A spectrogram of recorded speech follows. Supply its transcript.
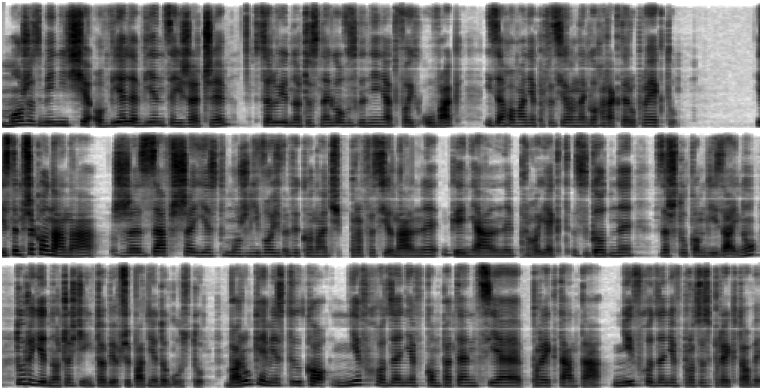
może zmienić się o wiele więcej rzeczy w celu jednoczesnego uwzględnienia Twoich uwag i zachowania profesjonalnego charakteru projektu. Jestem przekonana, że zawsze jest możliwość wykonać profesjonalny, genialny projekt zgodny ze sztuką designu, który jednocześnie i Tobie przypadnie do gustu. Warunkiem jest tylko nie wchodzenie w kompetencje projektanta, nie wchodzenie w proces projektowy.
